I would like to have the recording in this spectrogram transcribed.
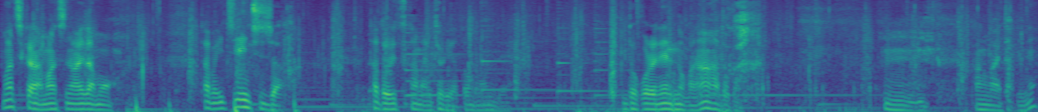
町から町の間も多分1日じゃたどり着かない距離だと思うんで。どこで寝るのかなとか。うん。考えたりね。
